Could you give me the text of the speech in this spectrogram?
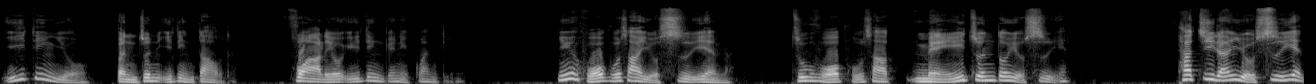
一定有本尊一定到的，法流一定给你灌顶。因为活菩萨有试验嘛，诸佛菩萨每一尊都有试验。他既然有试验，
